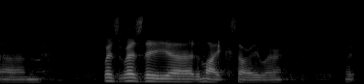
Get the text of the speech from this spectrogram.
Um, where's, where's the, uh, the mic? Sorry, where? Wait.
